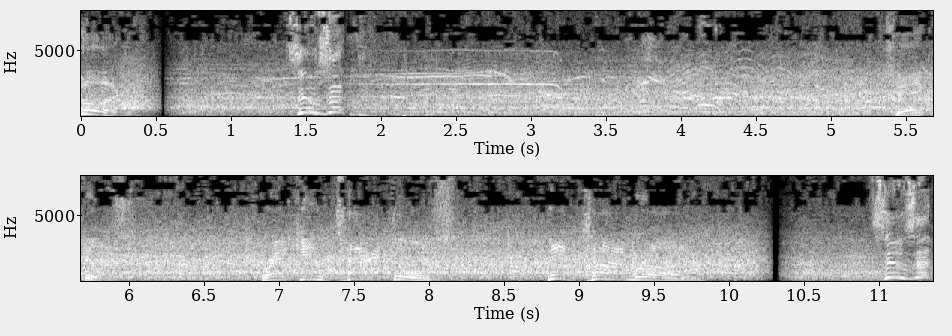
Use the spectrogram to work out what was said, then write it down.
good. Susan. Jacobs breaking tackles. Big time run. Susan.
